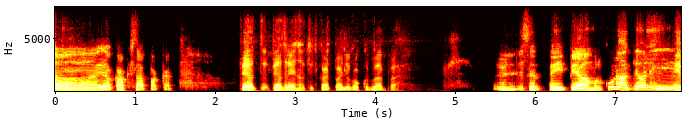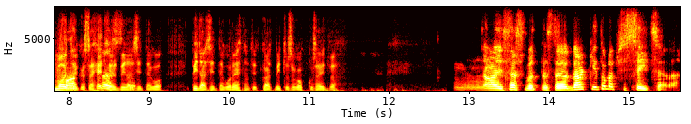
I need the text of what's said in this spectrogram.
äh, ja kaks läpakat. pead, pead rehnutit ka, et palju kokku tuleb või? üldiselt ei pea, mul kunagi oli. ei, ma mõtlen, kas sa hetkel pidasid nagu, pidasid nagu rehnutit ka, et mitu sa kokku said või? ei, selles mõttes, no äkki tuleb siis seitse või?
